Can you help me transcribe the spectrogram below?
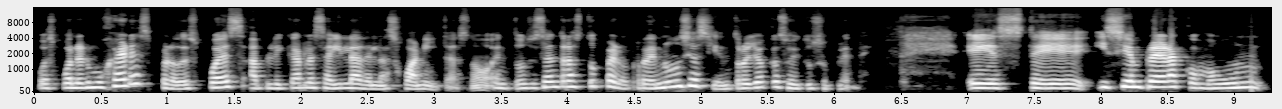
Pues poner mujeres, pero después aplicarles ahí la de las Juanitas, ¿no? Entonces entras tú, pero renuncias y entro yo que soy tu suplente. Este, y siempre era como un,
